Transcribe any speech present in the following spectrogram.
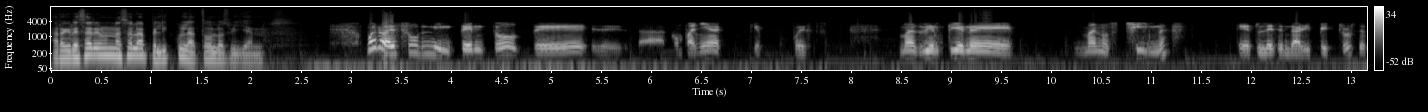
a regresar en una sola película a todos los villanos. Bueno, es un intento de, la compañía que pues más bien tiene manos chinas, que es Legendary Pictures, que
